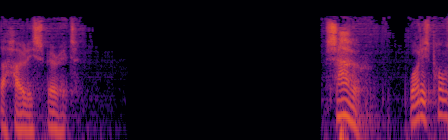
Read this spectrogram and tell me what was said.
the Holy Spirit. So, what is Paul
